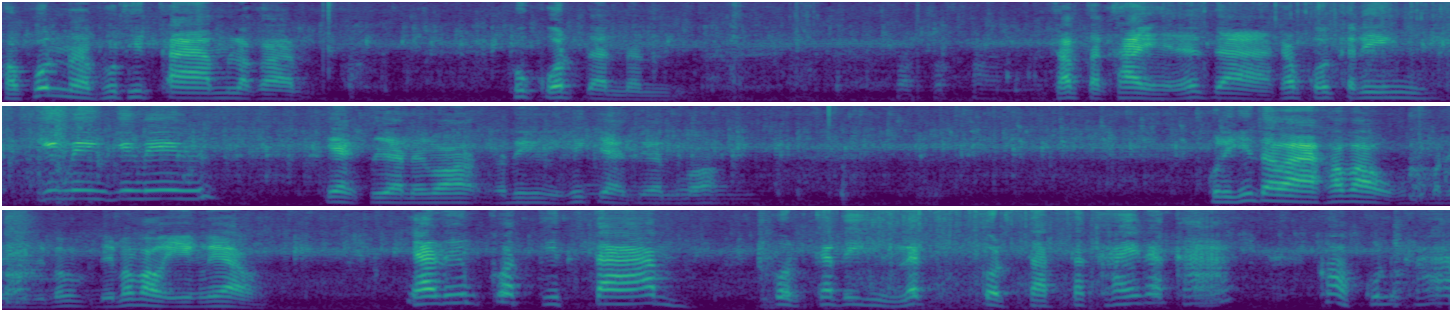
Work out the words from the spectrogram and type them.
ขอบคุณนะผู้ที่ตามแล้วก็ผู้กดอันนั้นซับตะไคร้เห็นจ้าครับกดกระดิ่งกิ้งลิงกิ้งลิงแจ้งเตือนเลยบ่กระดิ่งนี่คือแจ้งเตือนบ่คุณได้ยินต่ว่าเขาเบาบ่ได้เดี๋ยวมาเบาเองแล้ว อย่าลืมกดติดตาม กดกระดิ่งและกดซับตะไคร้นะคะ ขอบคุณค่ะ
